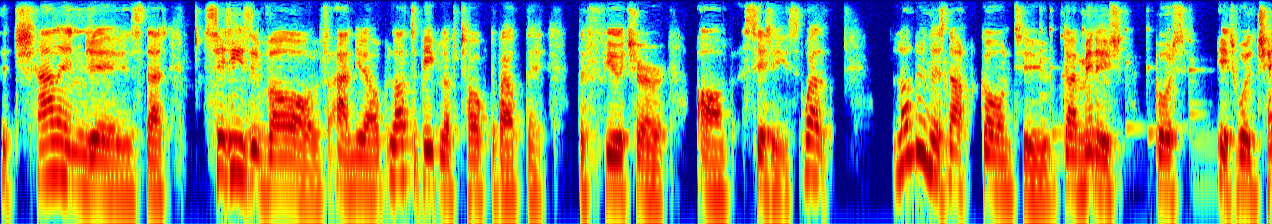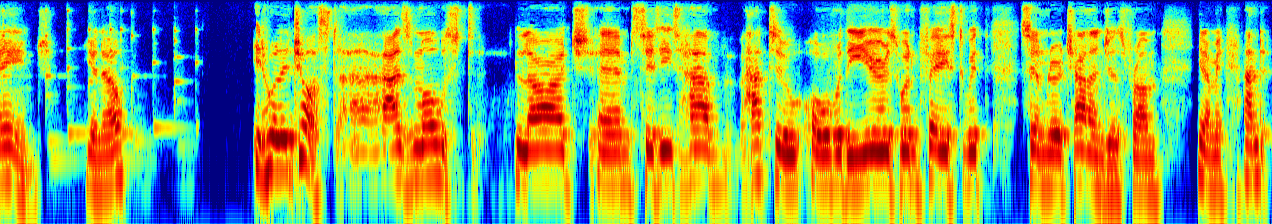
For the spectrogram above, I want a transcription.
the challenge is that cities evolve and you know lots of people have talked about the the future of cities. Well, London is not going to diminish, but it will change, you know. It will adjust uh, as most large um, cities have had to over the years when faced with similar challenges from you know I mean and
